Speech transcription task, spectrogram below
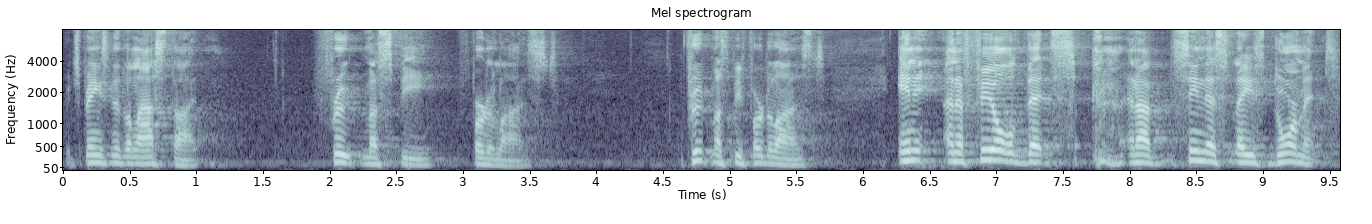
Which brings me to the last thought fruit must be fertilized. Fruit must be fertilized. In, in a field that's, and I've seen this lays dormant,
